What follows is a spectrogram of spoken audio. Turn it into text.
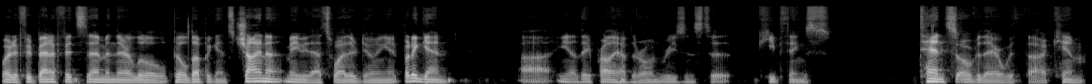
But if it benefits them in their little build up against China, maybe that's why they're doing it. But again, uh, you know, they probably have their own reasons to keep things tense over there with uh, Kim.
